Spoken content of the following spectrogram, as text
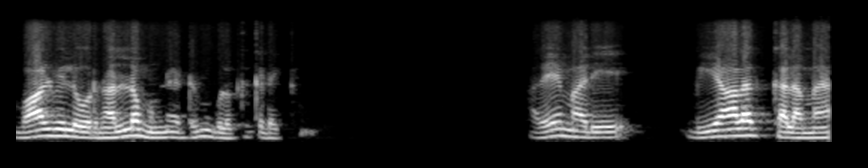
வாழ்வில் ஒரு நல்ல முன்னேற்றம் உங்களுக்கு கிடைக்கும். அதே மாதிரி வியாழக்கிழமை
